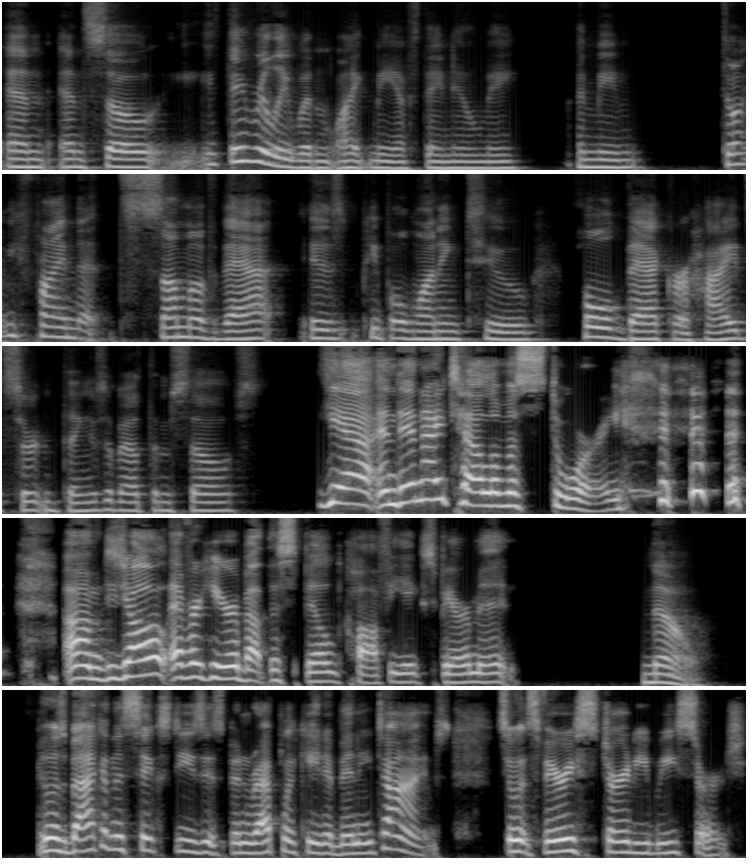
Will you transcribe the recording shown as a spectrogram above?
And and so they really wouldn't like me if they knew me. I mean, don't you find that some of that is people wanting to hold back or hide certain things about themselves? Yeah, and then I tell them a story. um, did y'all ever hear about the spilled coffee experiment? No. It was back in the 60s. It's been replicated many times. So it's very sturdy research.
